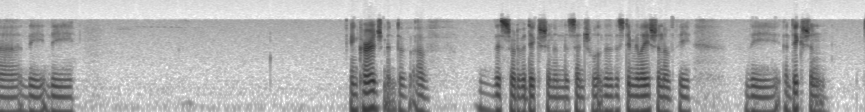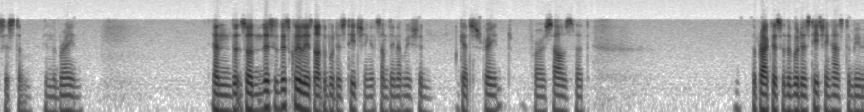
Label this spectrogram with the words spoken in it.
Uh, the, the encouragement of, of this sort of addiction and the sensual, the, the stimulation of the, the addiction system in the brain. And th so this is this clearly is not the Buddha's teaching. It's something that we should get straight for ourselves that the practice of the Buddha's teaching has to be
